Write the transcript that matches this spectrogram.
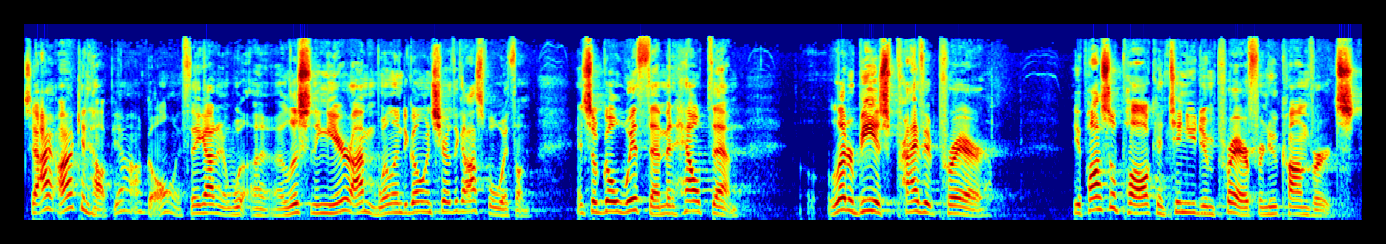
Say, I, I can help you. I'll go. If they got a, a listening ear, I'm willing to go and share the gospel with them. And so go with them and help them. Letter B is private prayer. The Apostle Paul continued in prayer for new converts.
